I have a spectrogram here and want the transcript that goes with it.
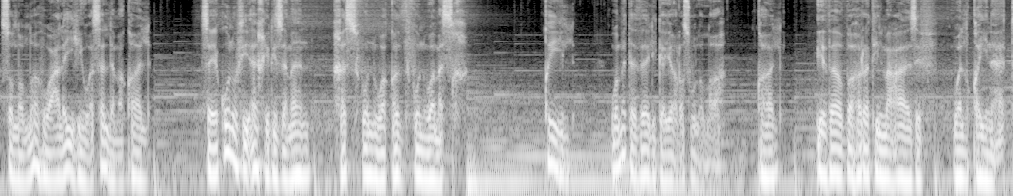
صلى الله عليه وسلم قال سيكون في آخر الزمان خسف وقذف ومسخ. قيل ومتى ذلك يا رسول الله؟ قال إذا ظهرت المعازف والقينات.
